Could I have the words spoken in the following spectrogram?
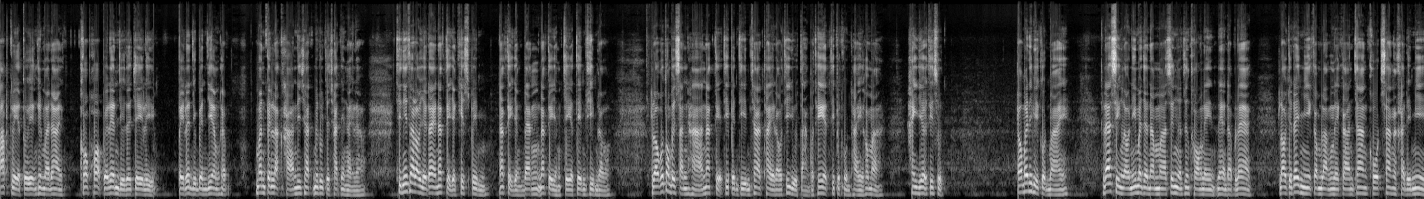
อัปเกรดตัวเองขึ้นมาได้ ก็เพราะไปเล่นอยู่ในเจลีกไปเล่นอยู่เบนเยียมครับ มันเป็นหลักฐานที่ชัดไม่รู้จะชัดยังไงแล้ว ทีนี้ถ้าเราอยากได้นักเตะอย่างคริสปิม นักเตะอย่างแบงค์นักเตะอย่างเจเต็มทีมเรา เราก็ต้องไปสรรหานักเตะที่เป็นทีมชาติไทยเราที่อยู่ต่างประเทศที่เป็นคนไทยเข้ามา ให้เยอะที่สุด เราไม่ได้ผิดกฎหมาย และสิ่งเหล่านี้มันจะนำมาซึ่งเงินซึ่งทองในในอันดับแรก เราจะได้มีกำลังในการจ้างโค้ชสร้างอะคาเดมี่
